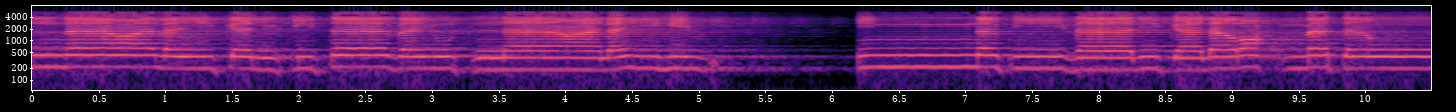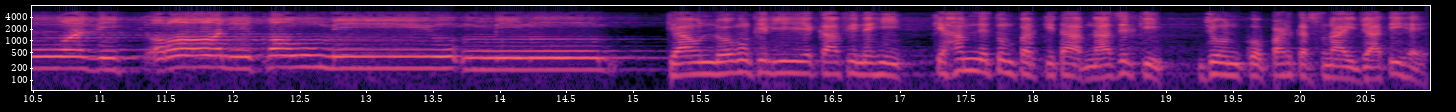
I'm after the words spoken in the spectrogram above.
انزلنا عليك الكتاب يتلى عليهم ان في ذلك لرحمة وذكرى لقوم يؤمنون کیا ان لوگوں کے لیے یہ کافی نہیں کہ ہم نے تم پر کتاب نازل کی جو ان کو پڑھ کر سنائی جاتی ہے؟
